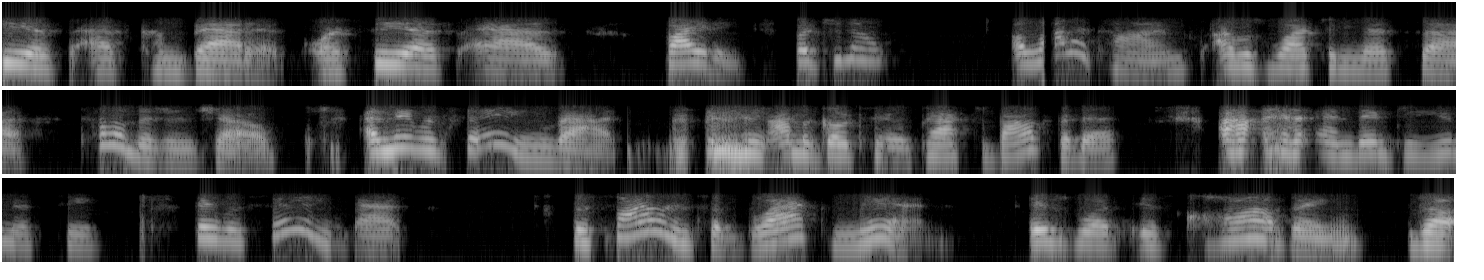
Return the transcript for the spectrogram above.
see us as combative or see us as fighting. But you know, a lot of times I was watching this uh, television show, and they were saying that I'm gonna go to Pastor Bob for this, uh, and then to you, Miss T. They were saying that the silence of black men is what is causing the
